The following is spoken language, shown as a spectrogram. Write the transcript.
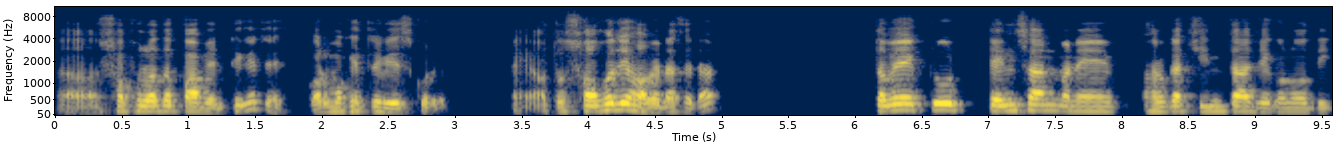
আহ, সফলতা পাবেন ঠিক আছে? কর্মক্ষেত্রে বেশ করে। অত সহজে হবে না সেটা। তবে একটু টেনশন মানে হালকা চিন্তা যে কোনো দিক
